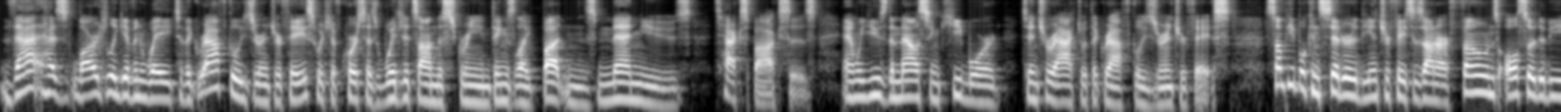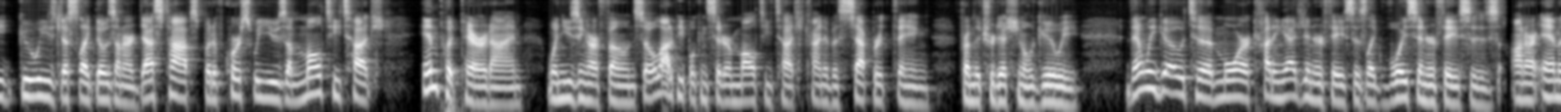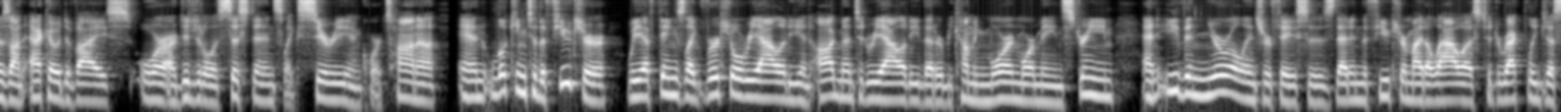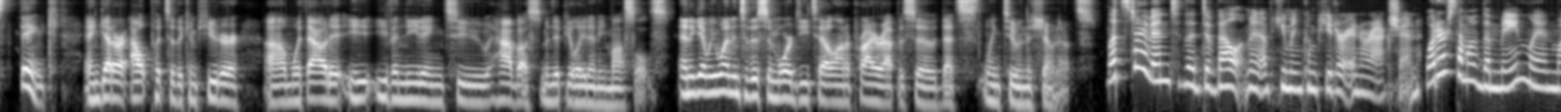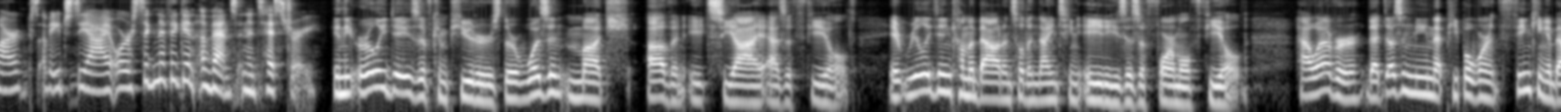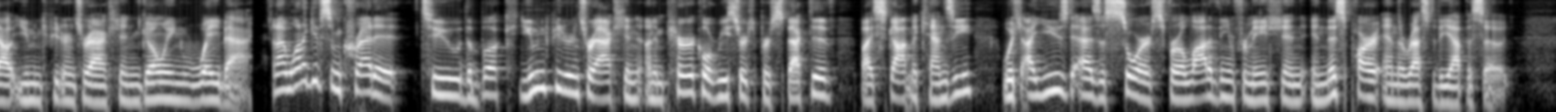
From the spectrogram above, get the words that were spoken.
That has largely given way to the graphical user interface, which of course has widgets on the screen, things like buttons, menus, text boxes, and we use the mouse and keyboard to interact with the graphical user interface. Some people consider the interfaces on our phones also to be GUIs just like those on our desktops, but of course we use a multi-touch input paradigm when using our phones, so a lot of people consider multi-touch kind of a separate thing from the traditional GUI. Then we go to more cutting edge interfaces like voice interfaces on our Amazon Echo device or our digital assistants like Siri and Cortana. And looking to the future, we have things like virtual reality and augmented reality that are becoming more and more mainstream, and even neural interfaces that in the future might allow us to directly just think and get our output to the computer um, without it e- even needing to have us manipulate any muscles. And again, we went into this in more detail on a prior episode that's linked to in the show notes. Let's dive into the development of human computer interaction. What are some of the main landmarks of HCI or significant events in its history? In the early days of computers, there wasn't much of an HCI as a field. It really didn't come about until the 1980s as a formal field. However, that doesn't mean that people weren't thinking about human computer interaction going way back. And I want to give some credit to the book Human Computer Interaction An Empirical Research Perspective by Scott MacKenzie, which I used as a source for a lot of the information in this part and the rest of the episode.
